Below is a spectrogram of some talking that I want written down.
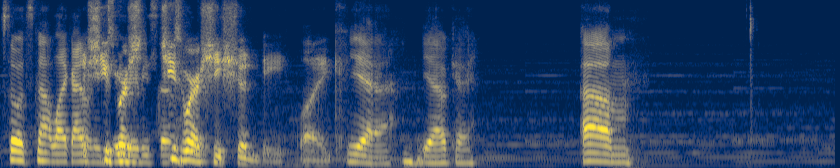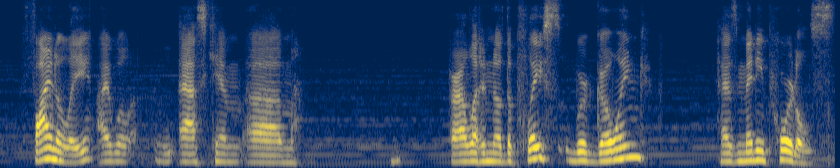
so it's not like I don't. need she's to where she, she's where she should be. Like Yeah, yeah, okay. Um. Finally, I will ask him. Um. Or I'll let him know the place we're going has many portals.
